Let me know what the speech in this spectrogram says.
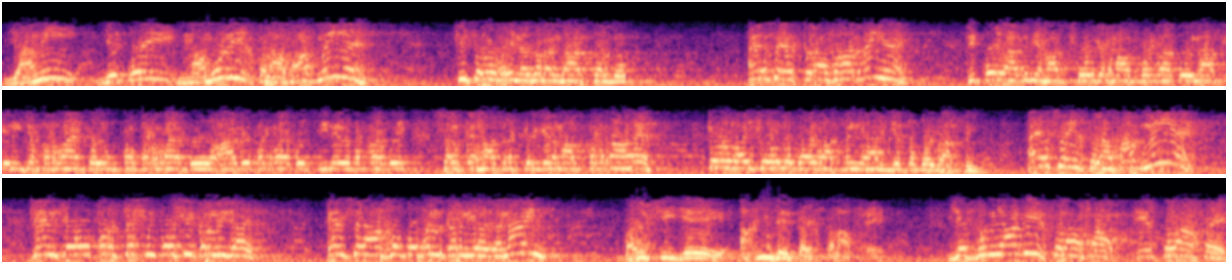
یعنی یہ کوئی معمولی اختلافات نہیں ہیں کہ چلو بھائی نظر انداز کر دو۔ ایسے اختلافات نہیں ہیں کہ کوئی آدمی ہاتھ چھوڑ کے نماز پڑھ رہا ہے، کوئی ناک کے نیچے پڑھ رہا ہے، کوئی اوپر پڑھ رہا ہے، کوئی آگے پڑھ رہا ہے، کوئی سینے میں پڑھ رہا ہے، کوئی سر پہ ہاتھ رکھ کر کے نماز پڑھ رہا ہے۔ چلو بھائی چھوڑ دو، کوئی بات نہیں یار، یہ تو کوئی بات نہیں۔ ایسے اختلافات نہیں ہیں کہ ان کے اوپر چشم پوشی کر لی جائے، ان سے آنکھوں کو بند کر لیا جائے۔ نہیں، بلکہ یہ عقیدے کا اختلاف ہے۔ یہ بنیادی اختلافات، اختلاف ہے۔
